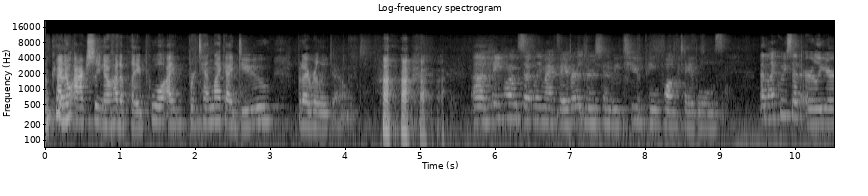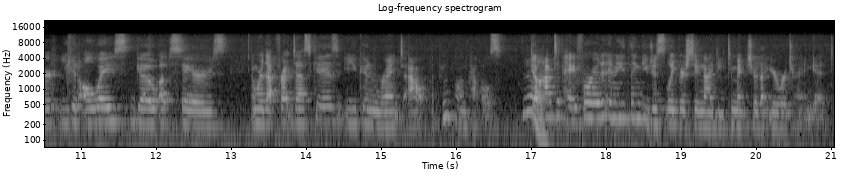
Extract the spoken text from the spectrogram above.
Okay. I don't actually know how to play pool. I pretend like I do, but I really don't. um, ping pong's definitely my favorite. There's going to be two ping pong tables, and like we said earlier, you can always go upstairs, and where that front desk is, you can rent out the ping pong paddles. You Yeah. Don't have to pay for it or anything. You just leave your student ID to make sure that you're returning it.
